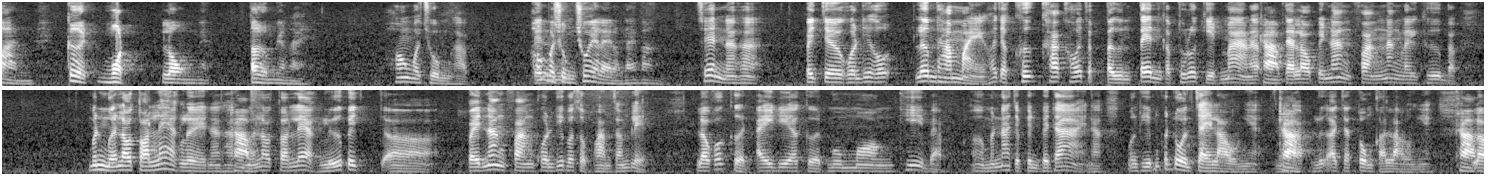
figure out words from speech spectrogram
วัน เกิดหมดลงเนี่ยเติมยังไง ห้องประชุมครับ ห้องประชุมเป็นช่วยอะไรเราได้บ้าง เช่นนะฮะไปเจอคนที่เขาเริ่มทำใหม่เขาจะคึกคักเขาจะตื่นเต้นกับธุรกิจมากนะครับครับ แต่เราไปนั่งฟังนั่งอะไรคือแบบ มันเหมือนเราตอนแรกเลยนะครับครับเหมือนเราตอนแรกหรือไปเอ่อไปนั่งฟังคนที่ประสบความสำเร็จ เราก็เกิดไอเดียเกิดมุมมองที่แบบ เออมันน่าจะเป็นไปได้นะบางทีมันก็โดนใจเราเงี้ยนะคครัรับบหรืออาจจะตรงกับเราเงี้ยครับเรา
